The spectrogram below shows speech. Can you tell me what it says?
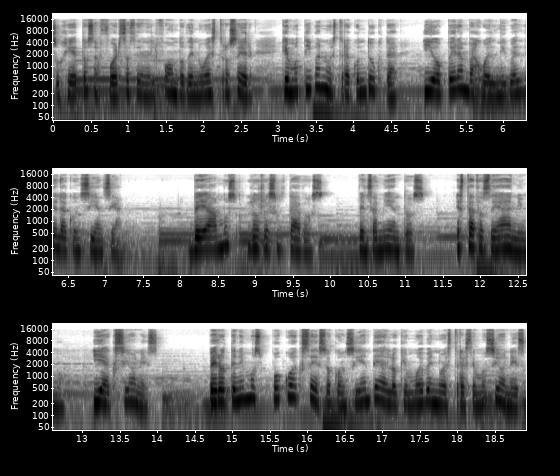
sujetos a fuerzas en el fondo de nuestro ser que motivan nuestra conducta y operan bajo el nivel de la conciencia. Veamos los resultados, pensamientos, estados de ánimo y acciones, pero tenemos poco acceso consciente a lo que mueve nuestras emociones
